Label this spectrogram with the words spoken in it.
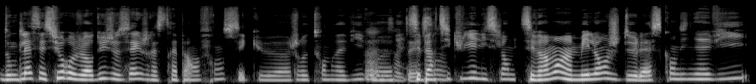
Donc là, c'est sûr, aujourd'hui, je sais que je resterai pas en France et que euh, je retournerai vivre. Ah, c'est euh, c'est particulier l'Islande. C'est vraiment un mélange de la Scandinavie,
